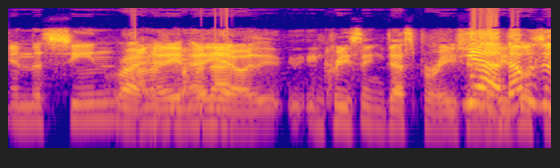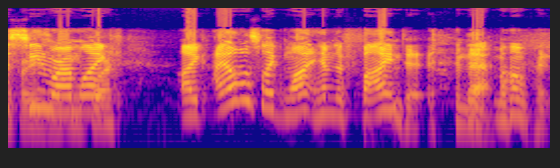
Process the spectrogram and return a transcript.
in this scene. right. I know if you remember that. you know, increasing desperation. yeah, he's that was a scene where I'm like. Like I almost like want him to find it in that Yeah. moment.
